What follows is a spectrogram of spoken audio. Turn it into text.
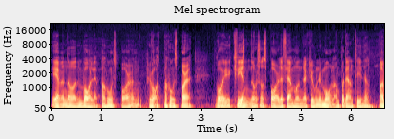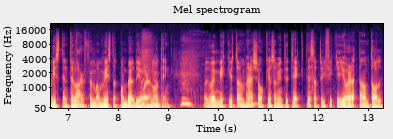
Även då den vanliga pensionsspararen, privat pensionssparare. Det var ju kvinnor som sparade 500 kronor i månaden på den tiden. Man visste inte varför, man visste att man behövde göra någonting. Och det var ju mycket av de här sakerna som vi inte täckte så att vi fick ju göra ett antal,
